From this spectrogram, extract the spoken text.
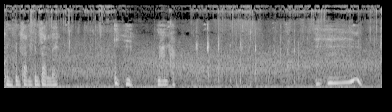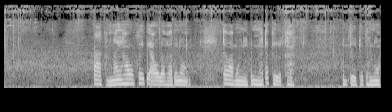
ขึ้นเป็นสันเป็นสันเลยอื้อหืองามค่ะปลาข้างในเฮาเคยไปเอาแล้วค่ะพี่น้อง แต่ว่าบางนี้เป็นหัวตะเกิดค่ะ เป็นเกิดอยู่ข้างนอก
